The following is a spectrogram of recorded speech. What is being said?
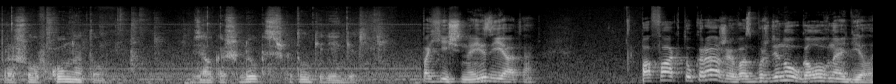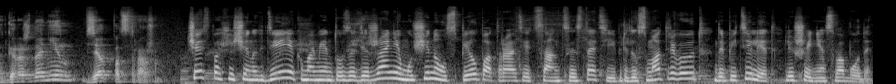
прошел в комнату, взял кошелек, с шкатулки деньги. Похищено, изъято. По факту кражи возбуждено уголовное дело. Гражданин взят под стражу. Часть похищенных денег к моменту задержания мужчина успел потратить. Санкции статьи предусматривают до пяти лет лишения свободы.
